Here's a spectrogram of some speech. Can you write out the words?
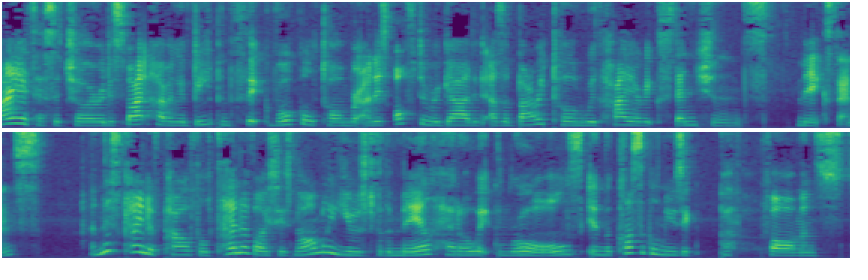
higher tessitura despite having a deep and thick vocal timbre and is often regarded as a baritone with higher extensions. Makes sense. And this kind of powerful tenor voice is normally used for the male heroic roles in the classical music performance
